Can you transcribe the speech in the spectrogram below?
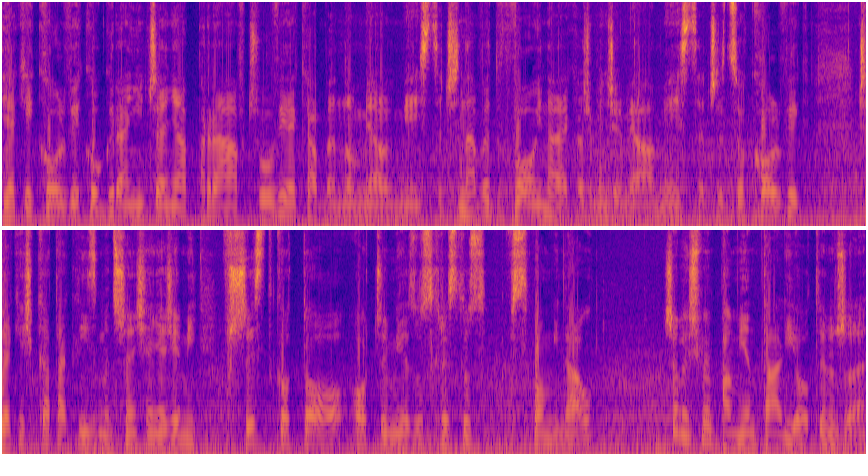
jakiekolwiek ograniczenia praw człowieka będą miały miejsce, czy nawet wojna jakaś będzie miała miejsce, czy cokolwiek, czy jakieś kataklizmy, trzęsienia ziemi, wszystko to, o czym Jezus Chrystus wspominał, żebyśmy pamiętali o tym, że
